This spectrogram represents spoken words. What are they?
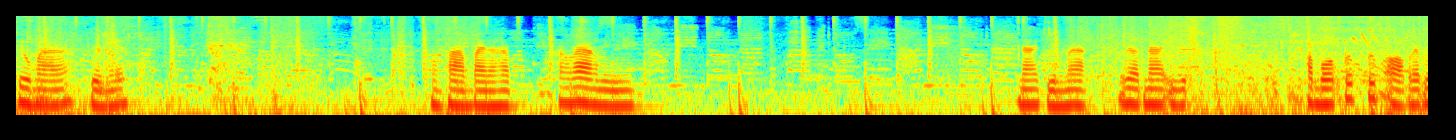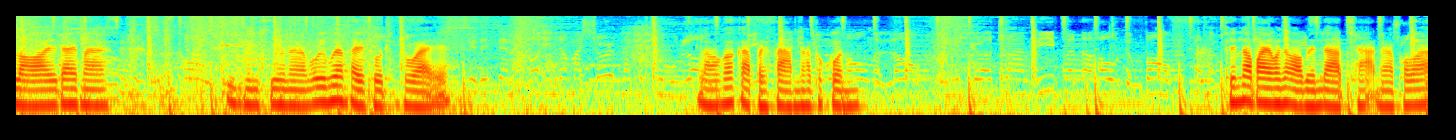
คิวมาเก่งเลยผมฟาร์มไปนะครับ ข้างล่างมี น่ากินมากเลือดหน้าอีทคอมโบปุ๊บปุ๊บออกเรียบร้อยได้มา อีกหนึ่งคิวนะเพื่อนๆใส่สุดสวย เราก็กลับไปฟาร์มนะครับทุกคนชิ้นต่อไปมันจะออกเป็นดาบฉะนะเพราะว่า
